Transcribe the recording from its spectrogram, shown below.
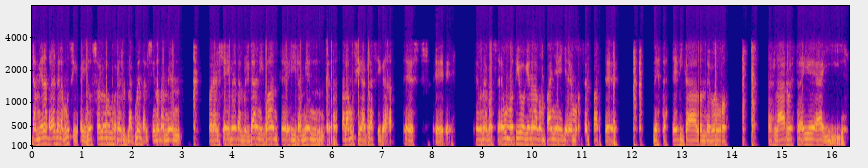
también a través de la música, y no solo por el black metal, sino también por el heavy metal británico antes y también hasta la música clásica. Es, eh, es, una cosa, es un motivo que nos acompaña y queremos ser parte de esta estética donde podemos trasladar nuestra idea y,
